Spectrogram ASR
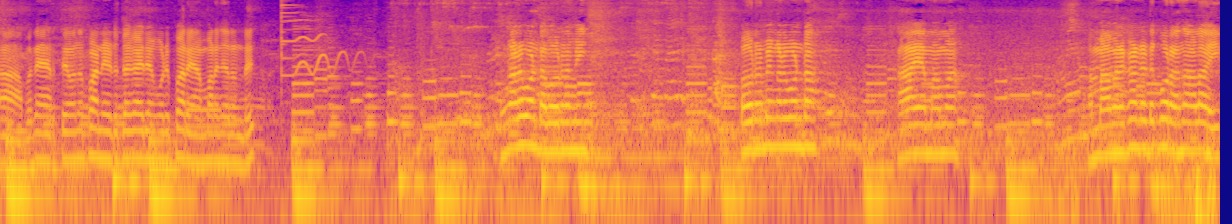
ആ അപ്പൊ നേരത്തെ വന്ന് പണിയെടുത്ത കാര്യം കൂടി പറയാൻ പറഞ്ഞിട്ടുണ്ട്. ഇങ്ങോട്ട് പോണ്ട പൗർണമി? പൗർണമി ഇങ്ങോട്ട് പോണ്ട. ഹായ് അമ്മാമ. അമ്മാമനെ കണ്ടിട്ട് കുറെ നാളായി.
